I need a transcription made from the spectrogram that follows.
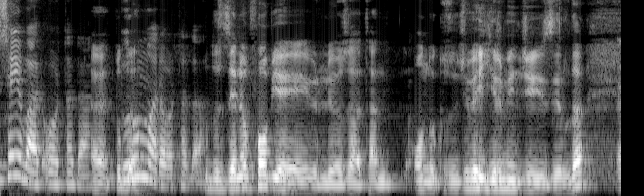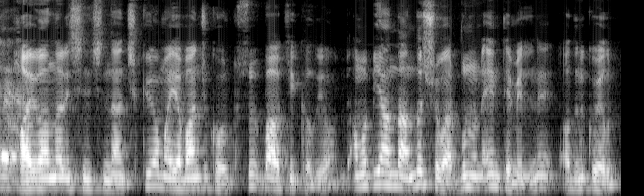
şey var ortada. Evet, bu durum da, var ortada. Bu da xenofobiyaya evriliyor zaten 19. ve 20. yüzyılda. Evet. Hayvanlar işin içinden çıkıyor ama yabancı korkusu baki kalıyor. Ama bir yandan da şu var. Bunun en temelini adını koyalım.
